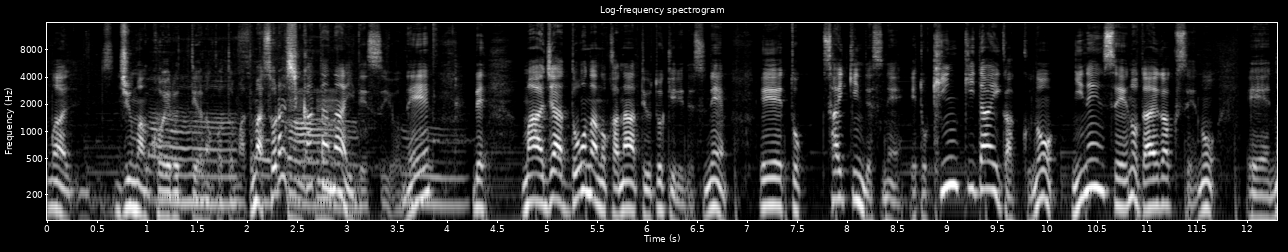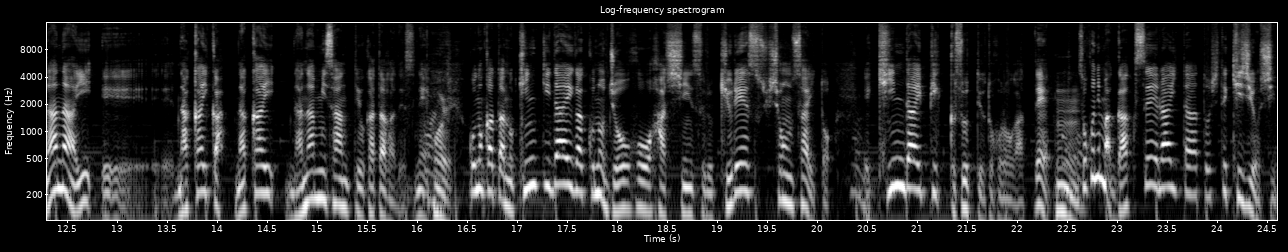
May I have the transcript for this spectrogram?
まあ、10万超えるっていうようなこともあって、まあ、それは仕方ないですよね。でまあじゃあどうなのかなという時にですね、えー、と最近ですね、えー、と近畿大学の2年生の大学生の、えー、七井、えー中井か中井七海さんっていう方がですね、はい。この方の近畿大学の情報を発信するキュレーションサイト、え近代ピックスっていうところがあって、うん。そこにまあ学生ライターとして記事を執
